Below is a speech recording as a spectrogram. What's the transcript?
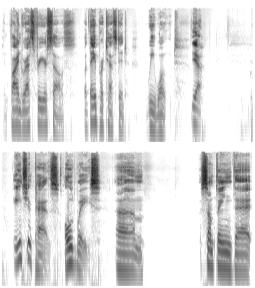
and find rest for yourselves. But they protested, We won't. Yeah. Ancient paths, old ways. Um, something that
